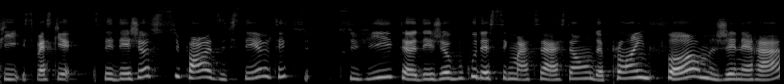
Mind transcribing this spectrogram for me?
puis c'est parce que c'est déjà super difficile, tu tu, vis, tu as déjà beaucoup de stigmatisation de plein de formes générales.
